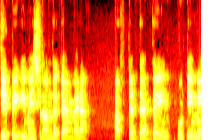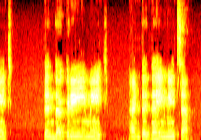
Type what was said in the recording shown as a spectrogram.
JPEG image from the camera. After that the input image, then the gray image and then the image sample.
